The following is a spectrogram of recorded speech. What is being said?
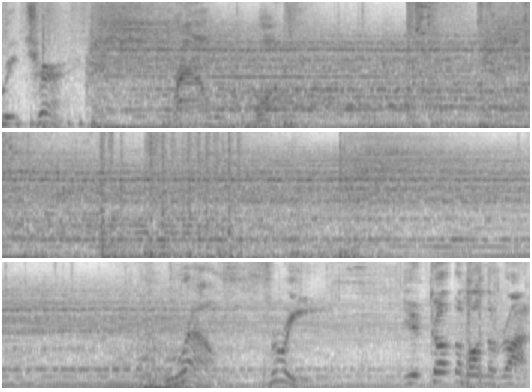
return. Round one. Round three. You've got them on the run.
